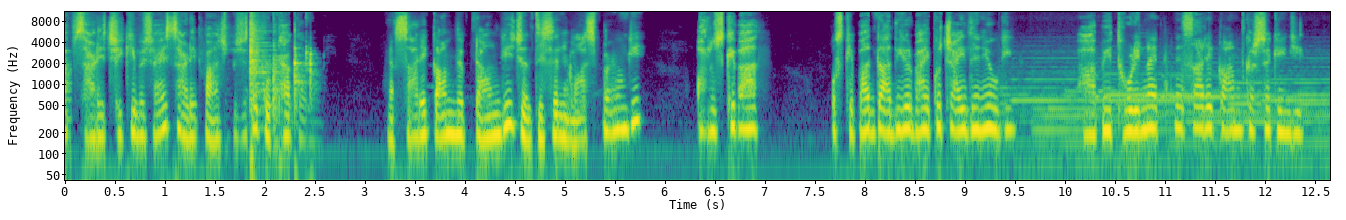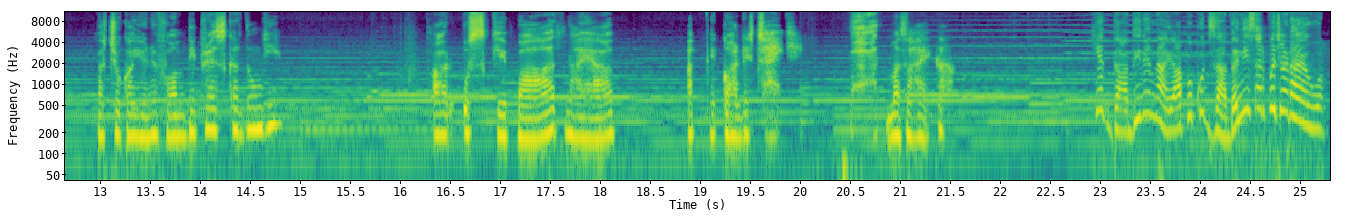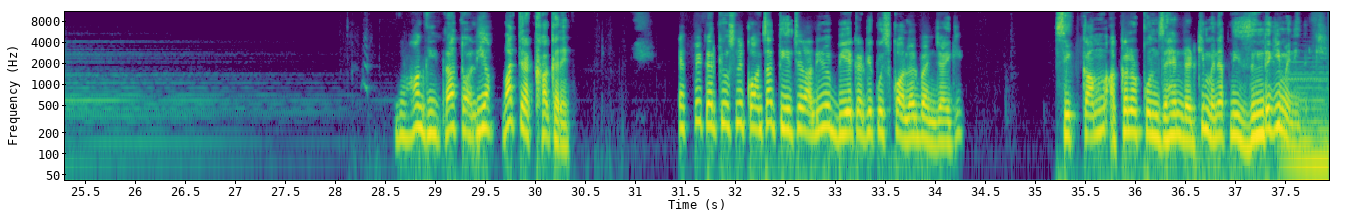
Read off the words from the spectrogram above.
अब साढ़े छह की बजाय साढ़े पाँच बजे तक उठा करूँगी। मैं सारे काम निपटाऊँगी, जल्दी से नमाज़ पढ़ूँगी, और उसके बाद उसके बाद दादी और भाई को चाय देनी होगी। भाभी थोड़ी ना इतने सारे काम कर सकेंगी। बच्चों का यूनिफॉर्म भी प्रेस कर दूँगी। और उसके बाद नायाब अपने कॉलेज जाएगी। बहुत मज़ा आएगा। ये दादी ने नायाब को कुछ ज़्यादा नहीं सर पर चढ़ाया हुआ? वहाँ गीतरा तौलिया मत रखा करें। एफ़ करके उसने कौन सा तीर चला लिया बीए करके कोई स्कॉलर बन जाएगी? सी कम अकल और कुन जहन लड़की मैंने अपनी ज़िंदगी में नहीं देखी।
